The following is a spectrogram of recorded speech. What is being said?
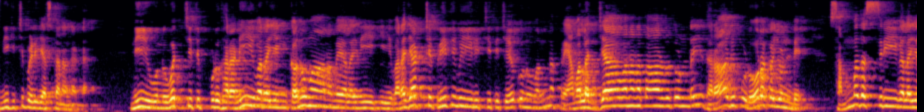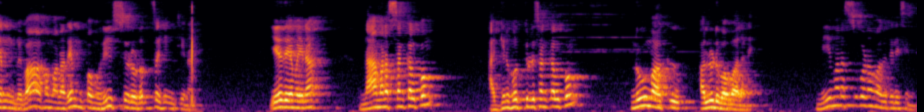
నీకు ఇచ్చి పెళ్ళి చేస్తానన్నట నీవు నువచ్చి తిప్పుడు ధరణీవరయం కనుమానమేల నీకి వనజాక్ష ప్రీతి మీరిచ్చితి చేకునువన్న వన్న ధరాధిపుడోరకయుండే సమ్మదశ్రీ విలయన్ వివాహమనరింప మునీశ్వరుడోత్సహించిన ఏదేమైనా నా మనస్సంకల్పం అగ్నిహోత్రుడి సంకల్పం నువ్వు మాకు అల్లుడు అవ్వాలని నీ మనస్సు కూడా మాకు తెలిసింది.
